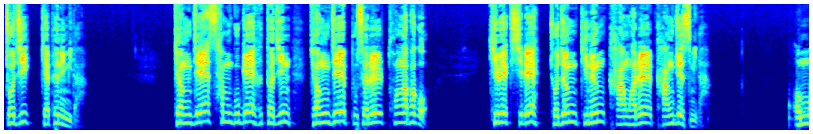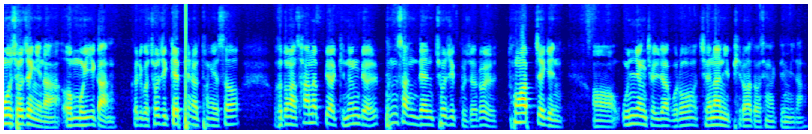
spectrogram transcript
조직 개편입니다. 경제 3국에 흩어진 경제 부서를 통합하고 기획실의 조정 기능 강화를 강조했습니다. 업무 조정이나 업무 이관 그리고 조직 개편을 통해서 그동안 산업별 기능별 분산된 조직 구조를 통합적인 어, 운영 전략으로 전환이 필요하다고 생각됩니다.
